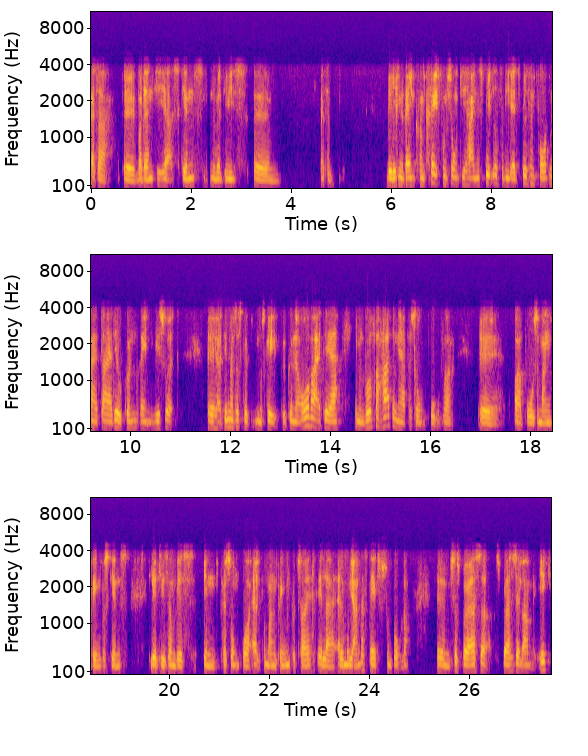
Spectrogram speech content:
altså, øh, hvordan de her skins nødvendigvis, øh, altså, hvilken rent konkret funktion de har inde i spillet, fordi at et spil som Fortnite, der er det jo kun rent visuelt. Øh, og det man så skal måske begynde at overveje, det er, jamen hvorfor har den her person brug for øh, at bruge så mange penge på skins? Lidt ligesom hvis en person bruger alt for mange penge på tøj eller alle mulige andre statussymboler, øh, så spørger sig, spørger sig selv om ikke,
